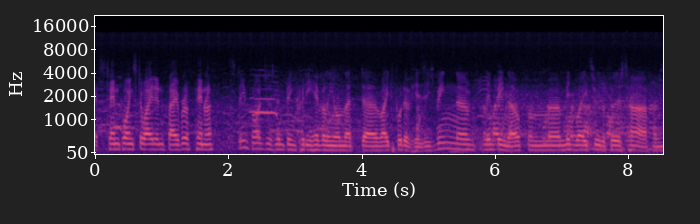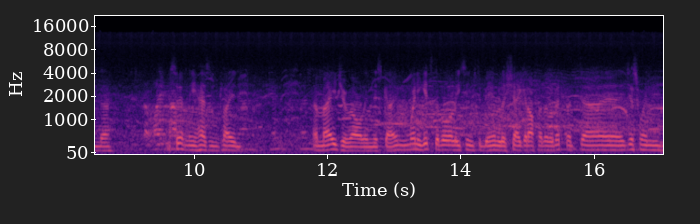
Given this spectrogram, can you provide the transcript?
It's 10 points to 8 in favour of Penrith. Steve Rogers limping pretty heavily on that uh, right foot of his. He's been uh, limping though, from uh, midway through the first half, and uh, he certainly hasn't played a major role in this game. When he gets the ball, he seems to be able to shake it off a little bit, but uh, just when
